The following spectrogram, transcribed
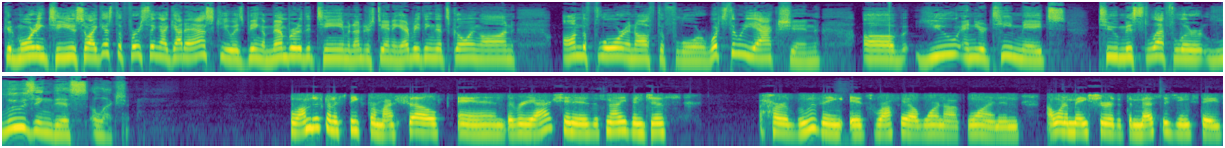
Good morning to you. So I guess the first thing I got to ask you is being a member of the team and understanding everything that's going on on the floor and off the floor. What's the reaction of you and your teammates to Miss Loeffler losing this election? Well, I'm just going to speak for myself, and the reaction is it's not even just her losing, it's Raphael Warnock won. And I want to make sure that the messaging stays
